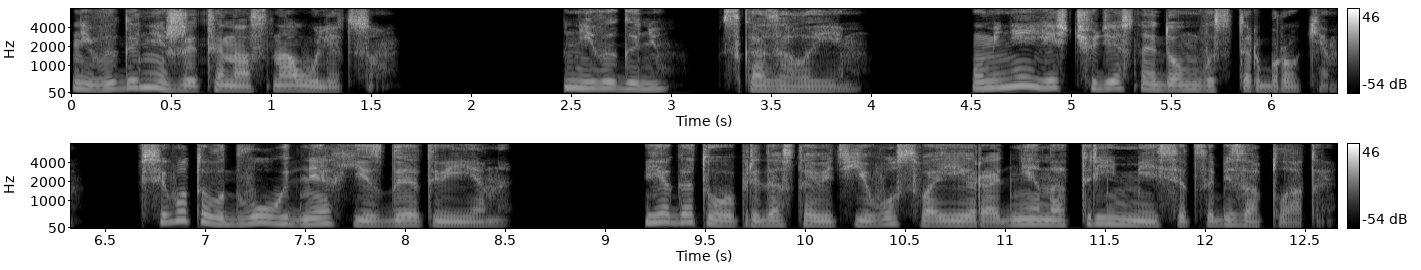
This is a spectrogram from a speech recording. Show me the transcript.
Не выгонишь же ты нас на улицу». «Не выгоню», — сказала им. «У меня есть чудесный дом в Эстерброке. Всего-то в двух днях езды от Виены. Я готова предоставить его своей родне на три месяца без оплаты.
